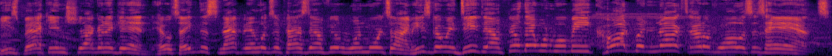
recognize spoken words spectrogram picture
He's back in shotgun again. He'll take the snap and looks to pass downfield one more time. He's going deep downfield. That one will be caught but knocked out of Wallace's hands.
